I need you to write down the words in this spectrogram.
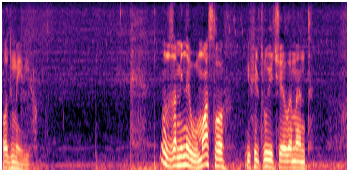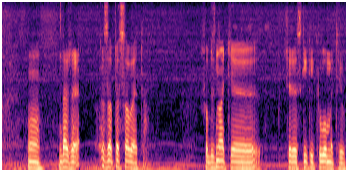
одмив їх. Ну, замінив масло і фільтруючий елемент. Даже записав это, щоб знати е, через скільки кілометрів,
